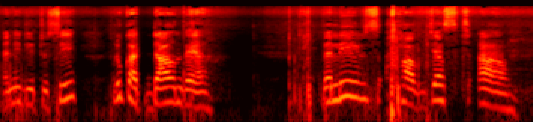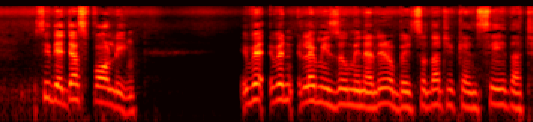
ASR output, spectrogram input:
i need you to see. Look at down there the leaves have just um, see they're just falling. Even even let me zoom in a little bit so that you can see that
